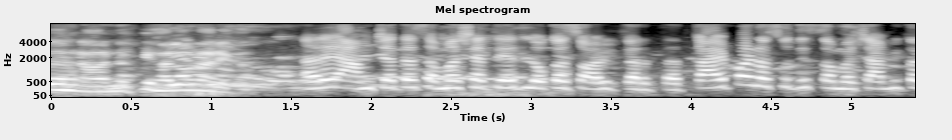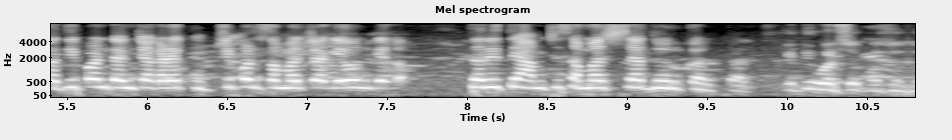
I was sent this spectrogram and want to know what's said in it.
ते न- नक्की हलवणार आहे का? अरे आमच्या तर समस्या तेच लोक सॉल्व्ह करतात. काय पण असू दे समस्या. आम्ही कधी पण त्यांच्याकडे कुठची पण समस्या घेऊन गेलो तरी ते आमची समस्या दूर करतात. किती वर्षापासून?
